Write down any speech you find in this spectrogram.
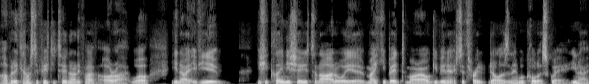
Oh, but it comes to fifty two ninety five. All right. Well, you know, if you if you clean your shoes tonight or you make your bed tomorrow, I'll give you an extra three dollars, and then we'll call it square. You know,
